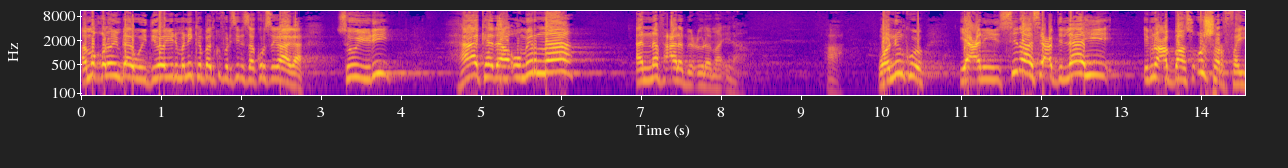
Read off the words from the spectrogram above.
Ama qolooyin baa weydiiye oo yidhi ma ninkan baad ku fadhiisanaysaa kursigaaga. Suu yidhi haakadaa umirnaa an nafcala biculamaa'ina. Waa ninku yacni sidaasi cabdilaahi ibnu cabbaas u sharfay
